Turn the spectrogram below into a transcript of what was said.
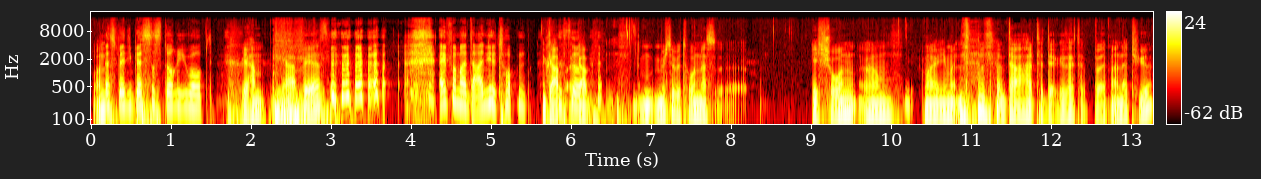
Und das wäre die beste Story überhaupt. Wir haben, ja, wer ist? Einfach mal Daniel toppen. Gab, so. gab, möchte betonen, dass äh, ich schon ähm, mal jemanden da hatte, der gesagt hat, bleib mal an der Tür.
